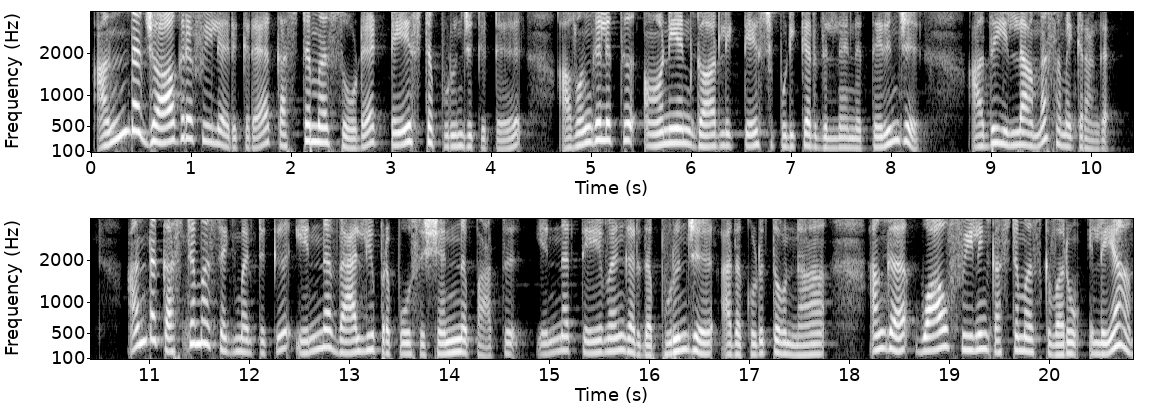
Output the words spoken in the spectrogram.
அந்த ஜாகிரஃபியில் இருக்கிற கஸ்டமர்ஸோட டேஸ்ட்டை புரிஞ்சுக்கிட்டு அவங்களுக்கு ஆனியன் கார்லிக் டேஸ்ட் பிடிக்கிறது இல்லைன்னு தெரிஞ்சு அது இல்லாமல் சமைக்கிறாங்க. அந்த கஸ்டமர் செக்மெண்ட்டுக்கு என்ன வேல்யூ ப்ரப்போசிஷன்னு பார்த்து என்ன தேவைங்கிறத புரிஞ்சு அதை கொடுத்தோன்னா அங்கே வாவ் ஃபீலிங் கஸ்டமர்ஸ்க்கு வரும் இல்லையா?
